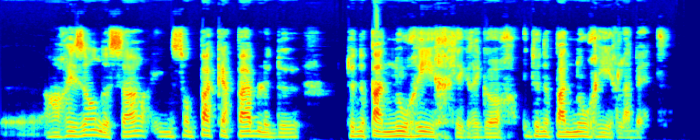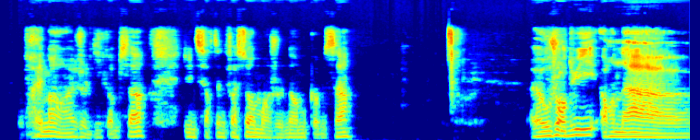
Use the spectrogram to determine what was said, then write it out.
euh, en raison de ça, ils ne sont pas capables de, de ne pas nourrir les grégores et de ne pas nourrir la bête. Vraiment, hein, je le dis comme ça. D'une certaine façon, moi je nomme comme ça. Euh, Aujourd'hui, on a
